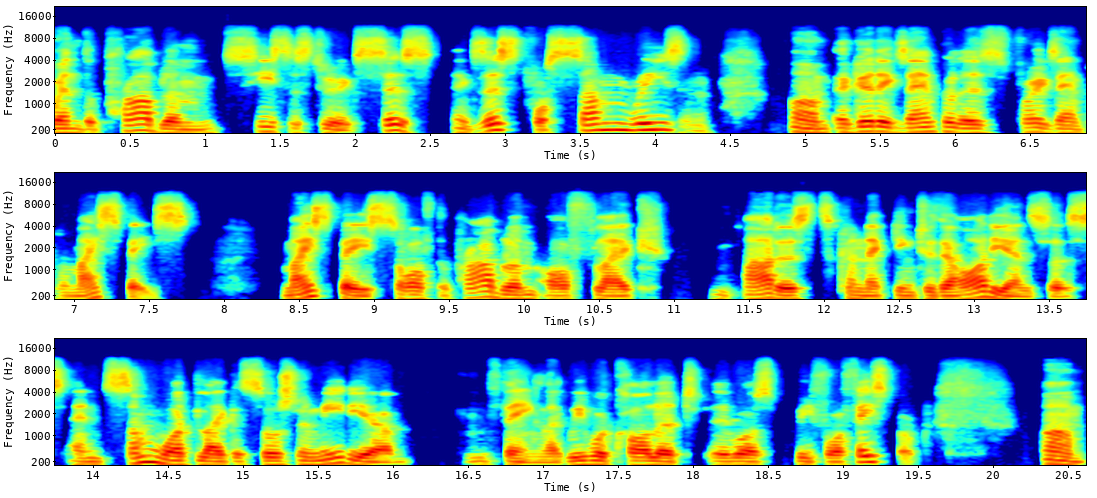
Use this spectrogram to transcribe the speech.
when the problem ceases to exist exist for some reason um, a good example is for example myspace myspace solved the problem of like artists connecting to their audiences and somewhat like a social media thing like we would call it it was before facebook um,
